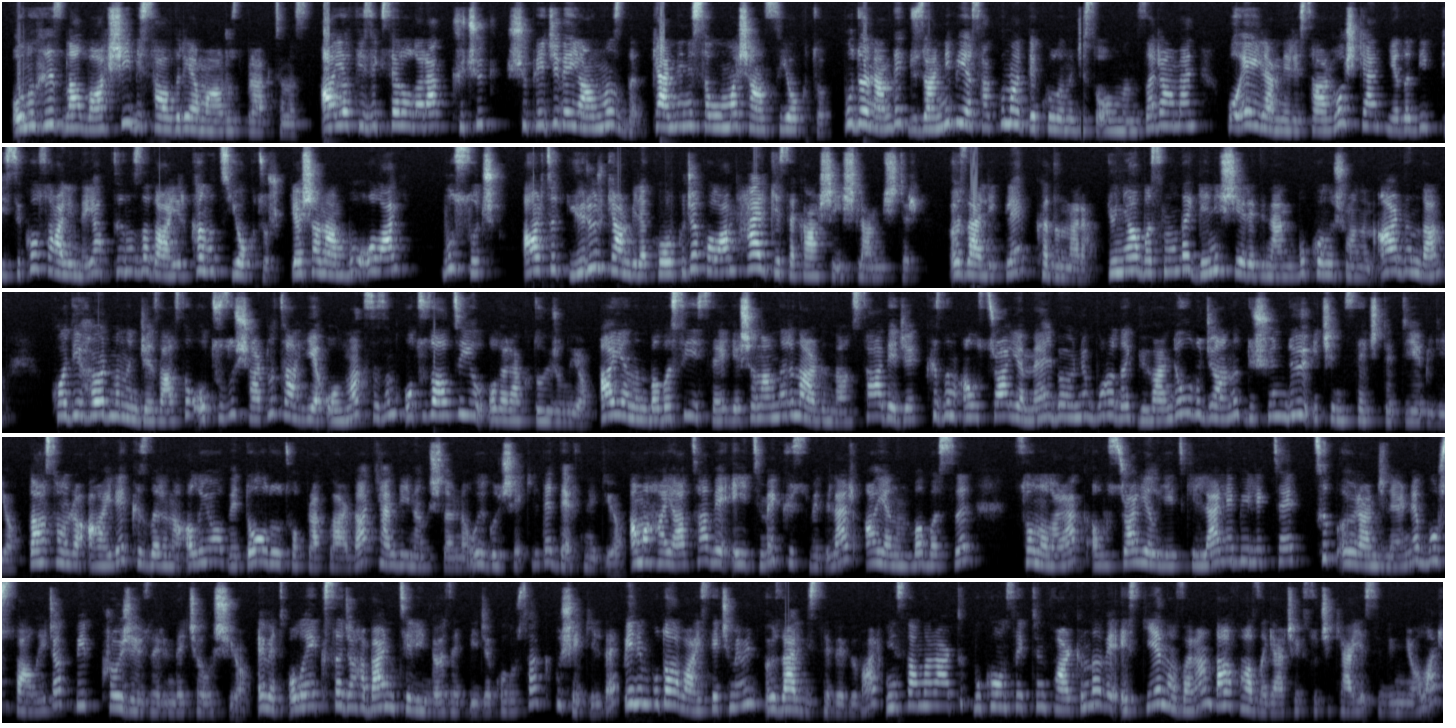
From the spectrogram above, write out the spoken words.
Onu hızla vahşi bir saldırıya maruz bıraktınız. Aya fiziksel olarak küçük, şüpheci ve yalnızdı. Kendini savunma şansı yoktu. Bu dönemde düzenli bir yasaklı madde kullanıcısı olmanıza rağmen bu eylemleri sarhoşken ya da bir psikoz halinde yaptığınıza dair kanıt yoktur. Yaşanan bu olay, bu suç artık yürürken bile korkacak olan herkese karşı işlenmiştir. Özellikle kadınlara. Dünya basınında geniş yer edinen bu konuşmanın ardından Cody Herdman'ın cezası 30'u şartlı tahliye olmaksızın 36 yıl olarak duyuruluyor. Arya'nın babası ise yaşananların ardından sadece kızım Avustralya Melbourne'ü burada güvende olacağını düşündüğü için seçti diyebiliyor. Daha sonra aile kızlarını alıyor ve doğduğu topraklarda kendi inanışlarına uygun şekilde defnediyor. Ama hayata ve eğitime küsmediler. Arya'nın babası Son olarak Avustralyalı yetkililerle birlikte tıp öğrencilerine burs sağlayacak bir proje üzerinde çalışıyor. Evet olayı kısaca haber niteliğinde özetleyecek olursak bu şekilde. Benim bu davayı seçmemin özel bir sebebi var. İnsanlar artık bu konseptin farkında ve eskiye nazaran daha fazla gerçek suç hikayesi dinliyorlar.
